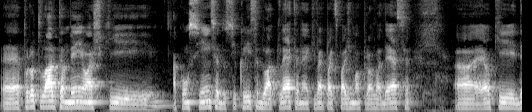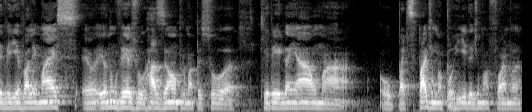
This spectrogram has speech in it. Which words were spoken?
É, por outro lado, também eu acho que a consciência do ciclista, do atleta, né, que vai participar de uma prova dessa, uh, é o que deveria valer mais. Eu, eu não vejo razão para uma pessoa querer ganhar uma ou participar de uma corrida de uma forma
